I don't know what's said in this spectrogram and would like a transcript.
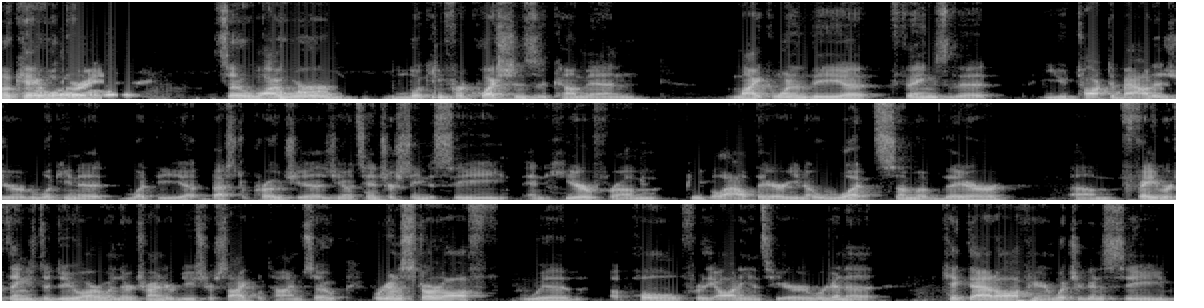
Okay, well, great. So while we're looking for questions to come in, Mike, one of the uh, things that you talked about as you're looking at what the uh, best approach is, you know, it's interesting to see and hear from people out there, you know, what some of their um, favorite things to do are when they're trying to reduce their cycle time. So we're going to start off with a poll for the audience here. We're going to kick that off here. And what you're going to see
